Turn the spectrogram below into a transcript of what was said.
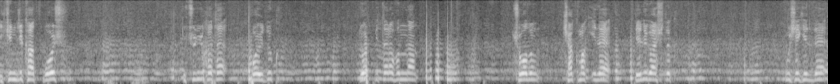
İkinci kat boş. Üçüncü kata koyduk. Dört bir tarafından çuvalın çakmak ile delik açtık. Bu şekilde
